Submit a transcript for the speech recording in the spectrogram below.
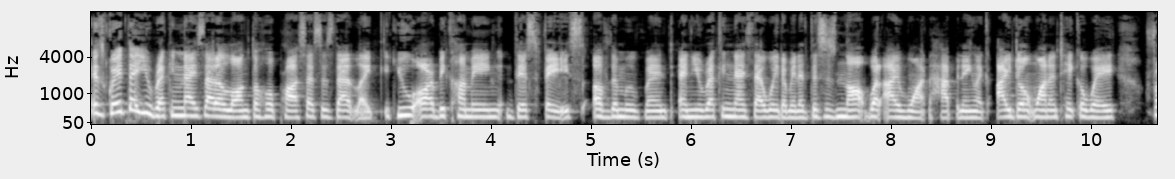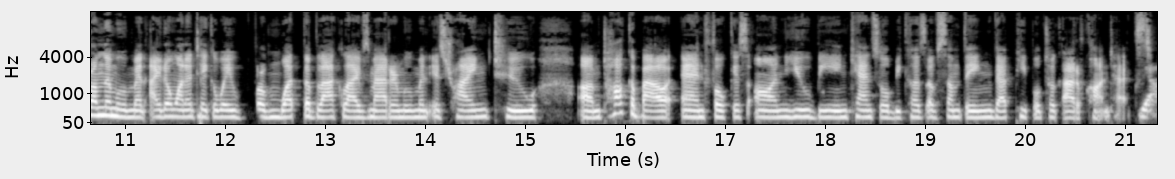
it's great that you recognize that along the whole process is that like you are becoming this face of the movement and you recognize that wait a minute this is not what I want happening like I don't want to take away from the movement I don't want to take away from what the Black Lives Matter movement is trying to um, talk about and focus on you being canceled because of something that people took out of context. Yeah.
